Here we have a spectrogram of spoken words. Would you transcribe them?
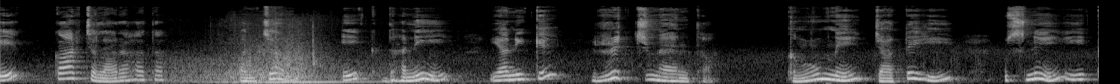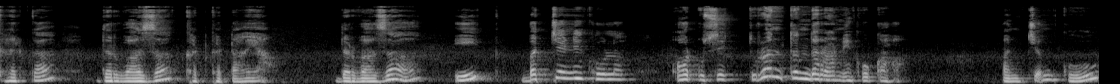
एक कार चला रहा था। पंचम एक धनी, यानी के रिच मैन था। गाँव में जाते ही उसने एक घर का दरवाज़ा खटखटाया। दरवाज़ा एक बच्चे ने खोला और उसे तुरंत अंदर आने को कहा। पंचम को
